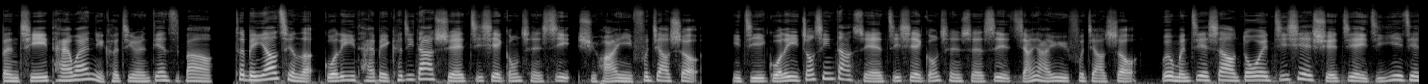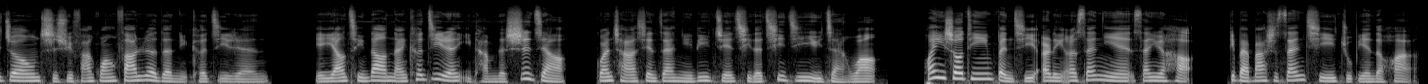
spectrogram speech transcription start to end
本期台湾女科技人电子报。特别邀请了国立台北科技大学机械工程系许华仪副教授，以及国立中兴大学机械工程学系蒋雅玉副教授，为我们介绍多位机械学界以及业界中持续发光发热的女科技人，也邀请到男科技人以他们的视角观察现在女力崛起的契机与展望。欢迎收听本期二零二三年三月号一百八十三期主编的话。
